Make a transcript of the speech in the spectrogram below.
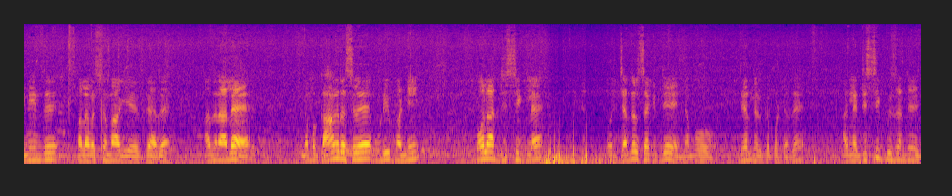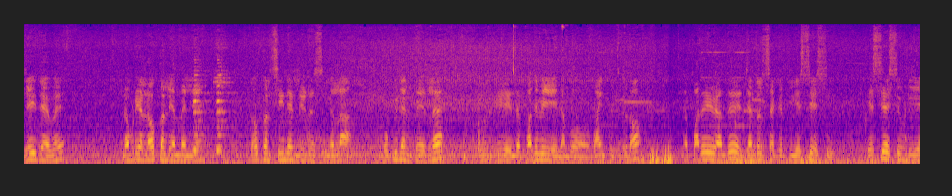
இணைந்து பல வருஷமாக இருக்கார். அதனால் நம்ம காங்கிரஸில் முடிவு பண்ணி கோலார் டிஸ்ட்ரிக்டில் ஒரு ஜென்ரல் செக்ரட்டரி நம்ம தேர்ந்தெடுக்கப்பட்டது. அதில் டிஸ்ட்ரிக்ட் பிரசிடண்ட் ஜெய்தேவ் நம்முடைய லோக்கல் எம்எல்ஏ லோக்கல் சீனியர் லீடர்ஸுங்கெல்லாம் ஒப்பீனியன் பேரில் இவருக்கு இந்த பதவியை நம்ம வாங்கி கொடுத்துக்கிறோம் இந்த பதவி வந்து ஜென்ரல் செக்ரட்டரி எஸ்சிஎஸ்சி எஸ்சிஎஸ்சியுடைய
